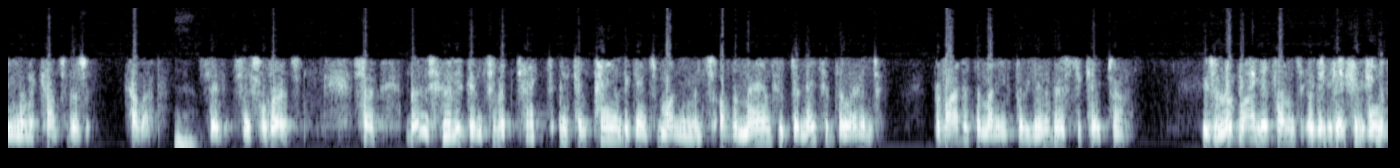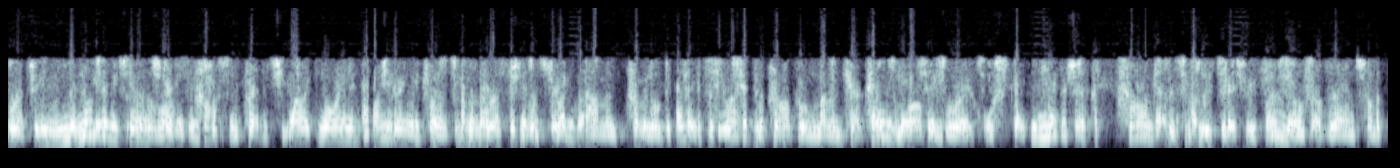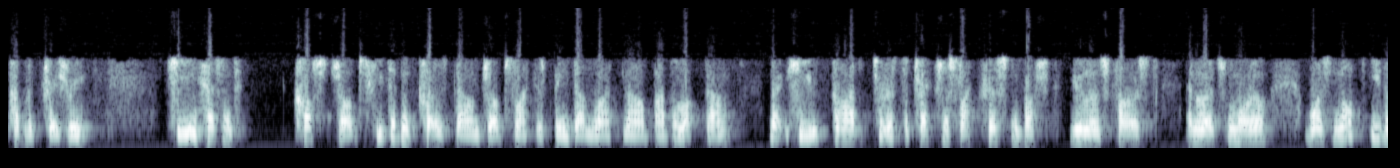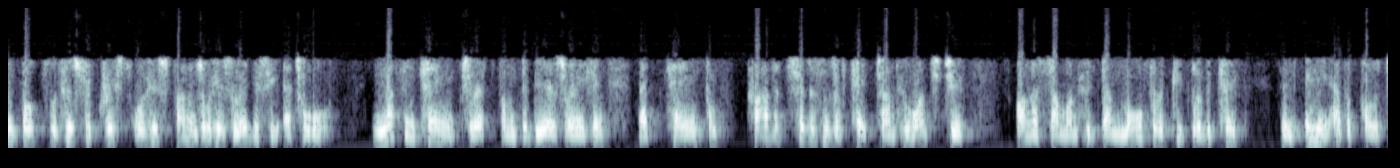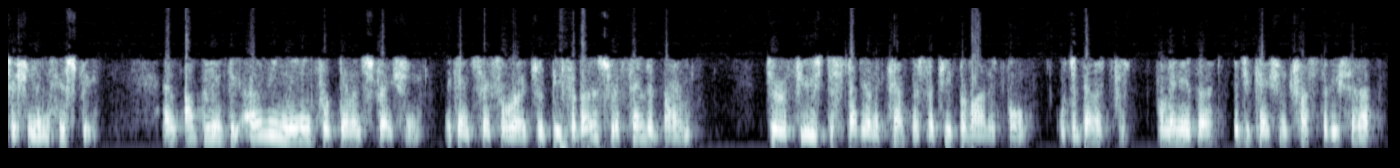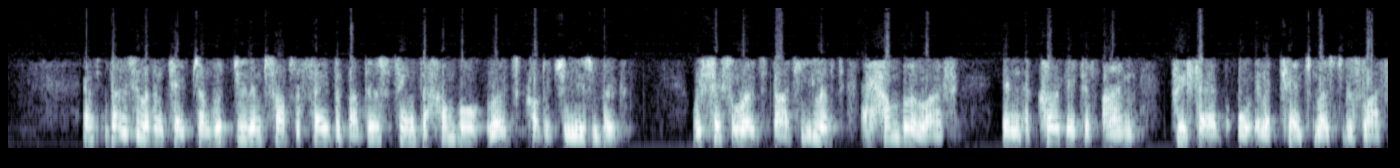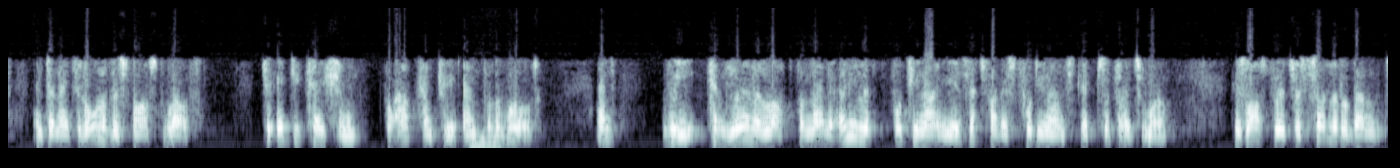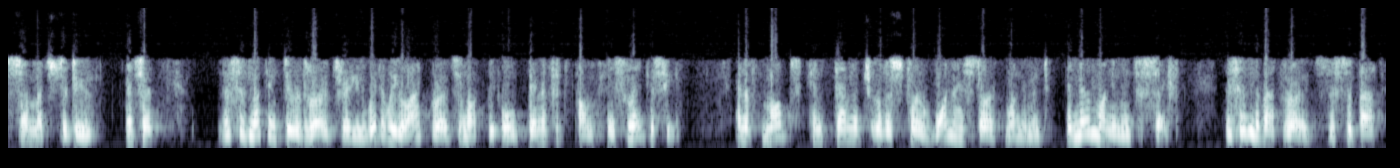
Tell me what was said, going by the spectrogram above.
of his color, yeah. said Cecil Rhodes. So those hooligans have attacked and campaigned against monuments of the man who donated the land, provided the money for the University of Cape Town, whose provided funds education laboratory, and not only demonstrating cross and gratitude, while ignoring ongoing atrocities and corruption of drug armed criminal dictators like Mugabe and Mulinkar and Zimbabwe or state never took a pound out of the public treasury billions of rands from the public treasury. He hasn't cost jobs. He didn't close down jobs like is being done right now by the lockdown. No, he provided tourist attractions like Kirstenbosch, Newlands Forest, and Rhodes Memorial was not even built with his request or his funds or his legacy at all. Nothing came to that from De Beers or anything. That came from private citizens of Cape Town who wanted to honor someone who'd done more for the people of the Cape than any other politician in history. And I believe the only meaningful demonstration against Cecil Rhodes would be for those who are offended by him to refuse to study on a campus that he provided for or to benefit from any of the education trusts that he set up. And those who live in Cape Town would do themselves a favor by visiting the humble Rhodes Cottage in Muizenberg, where Cecil Rhodes died. He lived a humbler life in a corrugated iron prefab or in a tent most of his life and donated all of his vast wealth to education for our country and for the world. And we can learn a lot from man who only lived 49 years. That's why there's 49 steps of Rhodes Memorial. His last words were so little done, so much to do. And so this has nothing to do with Rhodes, really. Whether we like Rhodes or not, we all benefit from his legacy. And if mobs can damage or destroy one historic monument, then no monument is safe. This isn't about Rhodes. This is about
